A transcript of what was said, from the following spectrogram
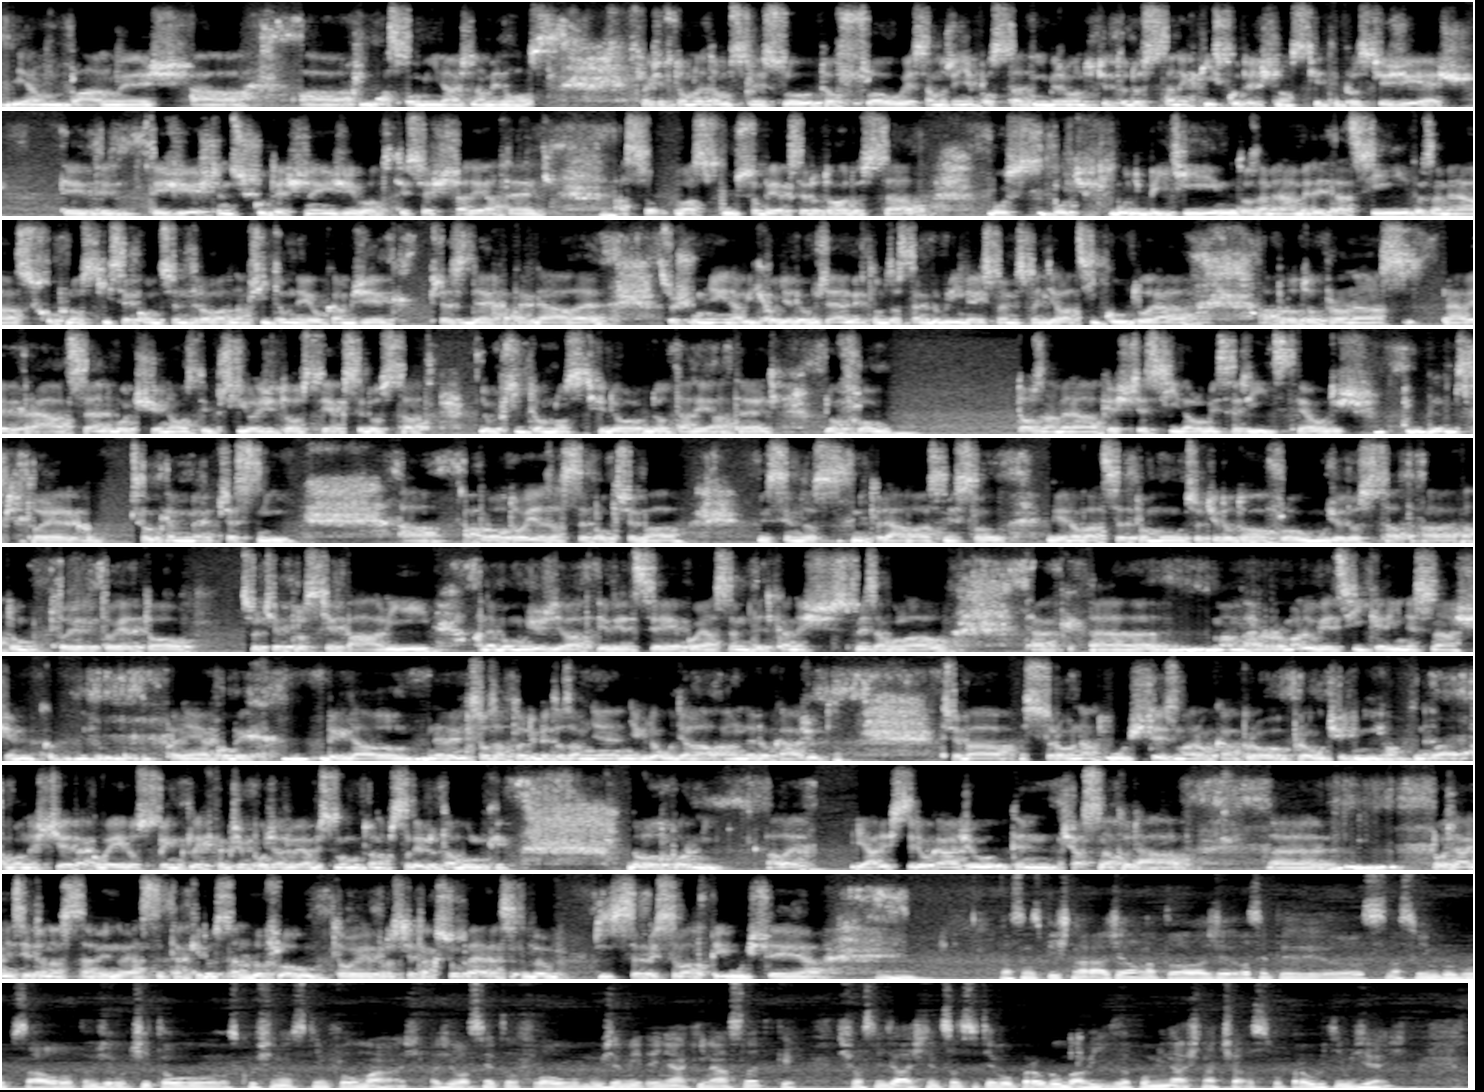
jenom plánuješ a, a, a vzpomínáš na minulost. Takže v tomhle smyslu to flow je samozřejmě podstatný, protože on tě to dostane k té skutečnosti. Ty prostě žiješ. Ty, ty, ty žiješ ten skutečný život, ty seš tady a teď a jsou dva způsoby, jak se do toho dostat. Buď, buď, buď bytím, to znamená meditací, to znamená schopností se koncentrovat na přítomný okamžik, přes dech a tak dále, což umějí na východě dobře, my v tom zase tak dobrý nejsme, my jsme dělací kultura a proto pro nás právě práce nebo činnost je příležitost, jak se dostat do přítomnosti, do, do tady a teď, do flow. To znamená ke štěstí, dalo by se říct, jo, když to je jako celkem přesný. A, a proto je zase potřeba, myslím, zase to dává smysl, věnovat se tomu, co tě do toho flow může dostat. A, a to, to, je, to je to, co tě prostě pálí, anebo můžeš dělat i věci, jako já jsem teďka, než jsi mi zavolal, tak uh, mám hromadu věcí, které nesnáším. Jako, úplně jako bych, bych dal, nevím co za to, kdyby to za mě někdo udělal, ale nedokážu to. Třeba srovnat účty z Maroka pro, pro účetního. A on ještě je takový dost pinklich, takže požaduje, aby jsme mu to napsali do tabulky. No odporný, ale já když si dokážu ten čas na to dát, eh, pořádně si to nastavit, no já se taky dostanu do flow. To je prostě tak super, sepisovat ty účty a mm-hmm. Já jsem spíš narážel na to, že vlastně ty eh, na svém blogu psal o tom, že určitou zkušenost s tím flow máš a že vlastně to flow může mít i nějaký následky. Když vlastně děláš něco, co tě opravdu baví, zapomínáš na čas, opravdu tím žiješ,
